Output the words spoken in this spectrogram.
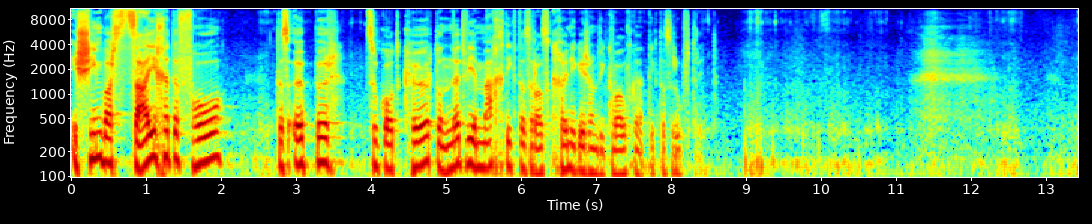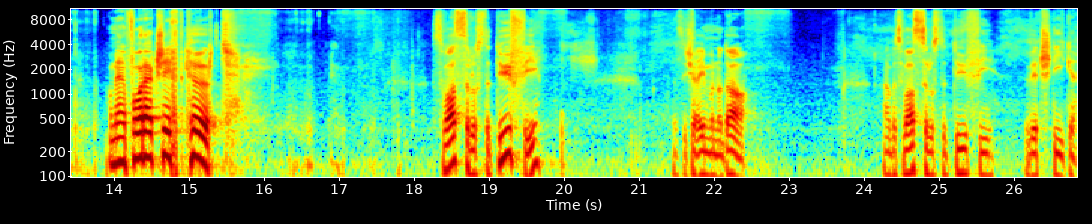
Ist scheinbar das Zeichen davon, dass jemand zu Gott gehört und nicht wie mächtig dass er als König ist und wie gewalttätig dass er auftritt. Und wir haben vorher Geschichte gehört. Das Wasser aus der Tiefe, das ist ja immer noch da. Aber das Wasser aus der Tiefe wird steigen.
